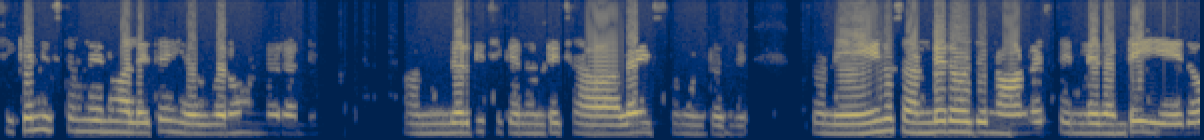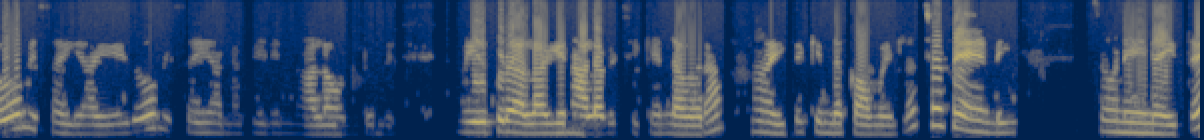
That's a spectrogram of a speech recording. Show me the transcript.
చికెన్ ఇష్టం లేని వాళ్ళైతే ఎవరు ఉండరండి. అందరికీ చికెన్ అంటే చాలా ఇష్టం ఉంటుంది. సో నేను సండే రోజు నాన్ వెజ్ తినలేదంటే ఏదో మిస్ అయ్యా ఏదో మిస్ అయ్యా అన్న ఫీలింగ్ నాలో ఉంటుంది. మీరు కూడా అలాగే నాలాగే చికెన్ లవరా? అయితే కింద కామెంట్లో చెప్పేయండి. సో సో నేనైతే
